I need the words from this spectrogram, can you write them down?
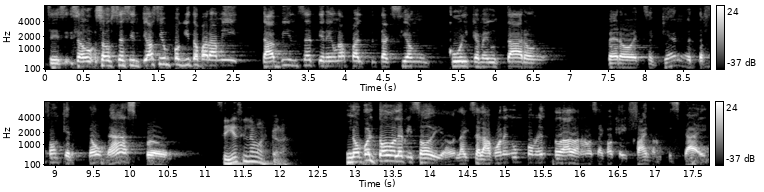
Sí, sí. So, so se sintió así un poquito para mí. That being said, tiene unas partes de acción cool que me gustaron. Pero it's again with the fucking no mask, bro. Sigue sin la máscara. No por todo el episodio. Like, se la ponen en un momento dado. And I was like, okay, fine, I'm this guy.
